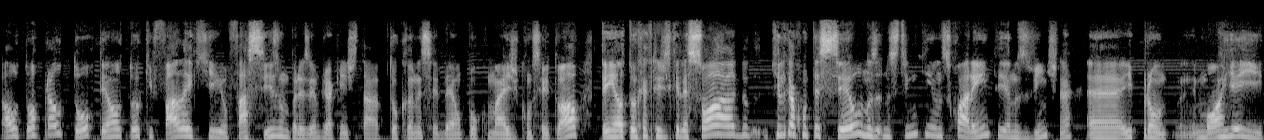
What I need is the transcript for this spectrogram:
autor para autor. Tem um autor que fala que o fascismo, por exemplo, já que a gente tá tocando essa ideia um pouco mais de conceitual, tem autor que acredita que ele é só aquilo que aconteceu nos, nos 30 anos 40 e anos 20, né? É, e pronto, morre aí.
